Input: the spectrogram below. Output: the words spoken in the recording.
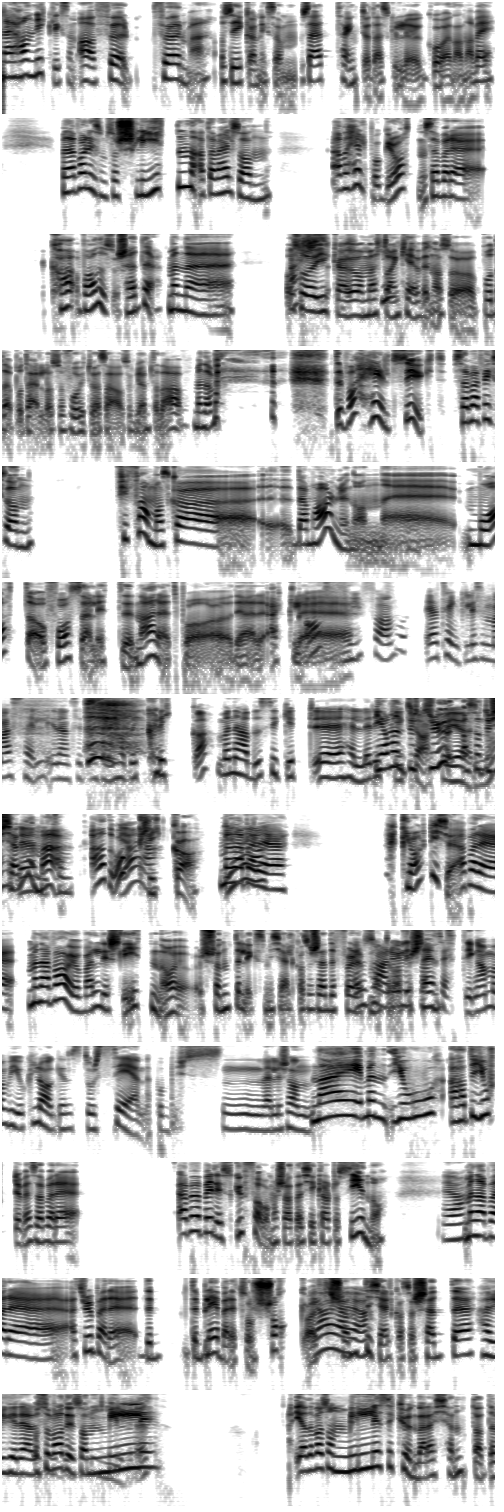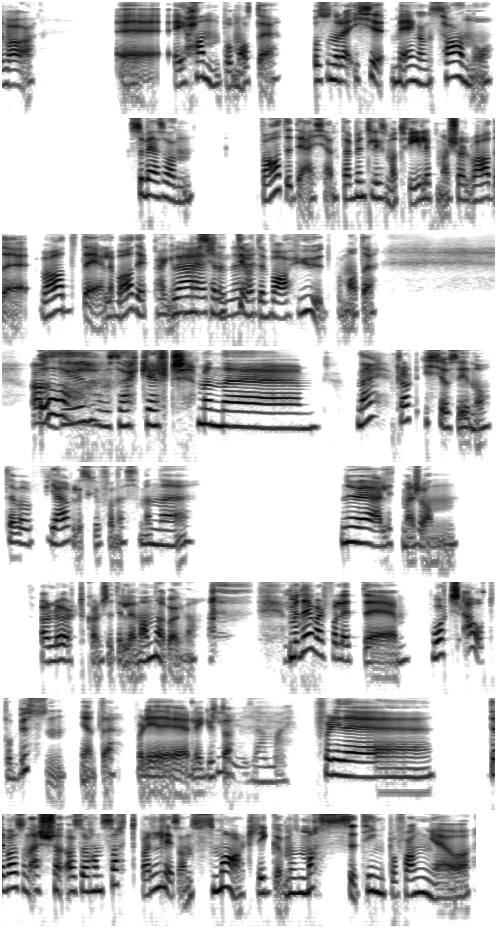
Nei, han gikk liksom av før, før meg, og så gikk han liksom Så jeg tenkte jo at jeg skulle gå en annen vei. Men jeg var liksom så sliten at jeg var helt sånn Jeg var helt på gråten, så jeg bare Hva var det som skjedde? Men eh, Og så gikk jeg jo og møtte han Kevin, og så bodde jeg på hotell, og så dro vi til USA, og så glemte jeg det av. Men jeg bare, det var helt sykt. Så jeg bare fikk sånn Fy faen, man skal De har nå noen eh, måter å få seg litt nærhet på, de her ekle Å, fy faen. Jeg tenker liksom meg selv i den situasjonen hadde klikka, men jeg hadde sikkert eh, heller ikke Ja, men du klart tror, å gjøre altså, du noe. kjenner er meg. liksom- Jeg hadde òg Ja, ja. klikka. Men Ja, jeg bare Jeg klarte ikke. Jeg bare, men jeg var jo veldig sliten og skjønte liksom ikke helt hva som skjedde før det på en måte var for sånn sent. settinga, man vil jo ikke lage en stor scene på bussen, eller sånn. Nei, men jo, jeg hadde gjort det hvis jeg bare Jeg ble litt skuffa over meg selv at jeg ikke klarte å si noe. Ja. Men jeg bare Jeg tror bare det, det ble bare et sånn sjokk, og jeg Ja, skjønte ikke helt hva som skjedde. Herregud, Og så var det jo sånn milli... Ja, det var sånn millisekund der jeg kjente at det var eh, ei hand på en måte. Og så når jeg ikke med en gang sa noe, så ble jeg sånn Var det det jeg kjente? Jeg begynte liksom å tvile på meg sjøl. Var, var det det, eller var det penger? Men jeg kjente jo at det var hud, på en måte. Å, Åh, Gud. det var så ekkelt. Men uh, Nei, klarte ikke å si noe. Det var jævlig skuffende. Men uh, nå er jeg litt mer sånn alert kanskje til en annen gang, da. Men det er i hvert fall et uh, watch out på bussen, jente. Fordi, eller gutta. Gud. Fordi det det var sånn, jeg skjøn, altså Han satt veldig sånn smart rigga med masse ting på fanget. og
